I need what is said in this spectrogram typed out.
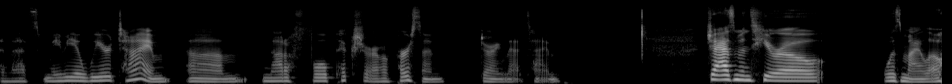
and that's maybe a weird time um not a full picture of a person during that time jasmine's hero was milo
